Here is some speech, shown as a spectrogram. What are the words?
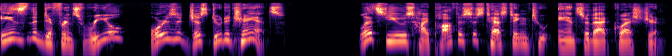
is the difference real, or is it just due to chance? Let's use hypothesis testing to answer that question.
